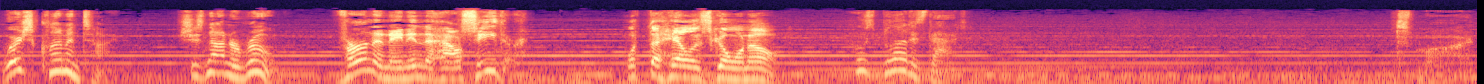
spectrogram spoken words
Where's Clementine? She's not in her room. Vernon ain't in the house either. What the hell is going on? Whose blood is that? It's mine.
